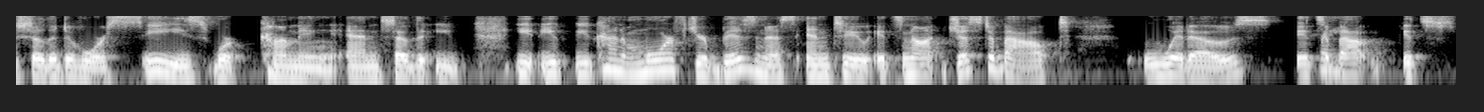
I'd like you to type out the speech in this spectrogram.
so the divorcees were coming and so that you you you, you kind of morphed your business into it's not just about widows it's right. about it's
